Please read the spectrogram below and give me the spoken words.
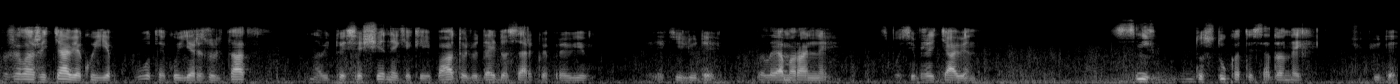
прожила життя, в якої є плод, якої є результат, навіть той священник, який багато людей до церкви привів, які люди вели аморальний спосіб життя, він зміг достукатися до них, щоб люди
